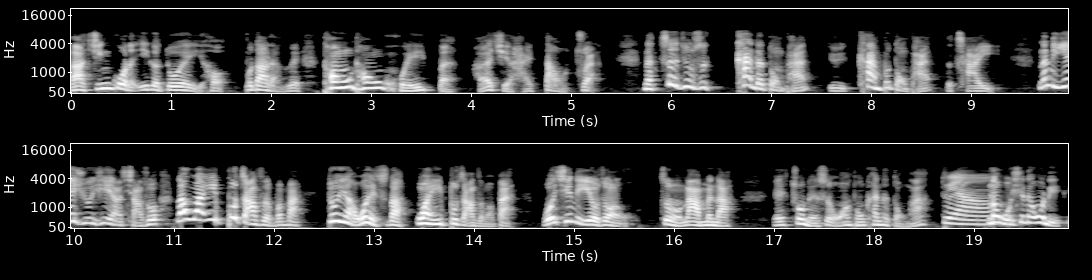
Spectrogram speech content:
然后经过了一个多月以后，不到两个月，通通回本，而且还倒赚。那这就是看得懂盘与看不懂盘的差异。那你也许会想想说，那万一不涨怎么办？对呀、我也知道，万一不涨怎么办？我心里也有这种这种纳闷呢。哎，重点是王彤看得懂啊。对啊。那我现在问你，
